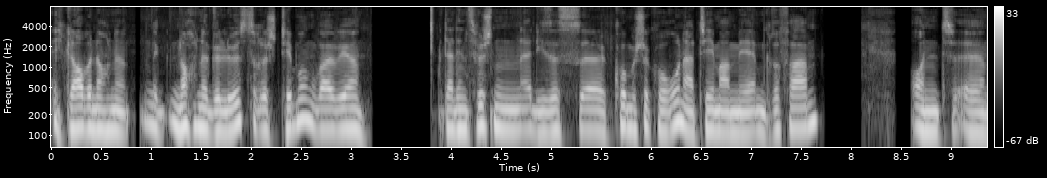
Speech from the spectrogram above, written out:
Ich glaube, noch eine, eine, noch eine gelöstere Stimmung, weil wir dann inzwischen äh, dieses äh, komische Corona-Thema mehr im Griff haben. Und äh,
